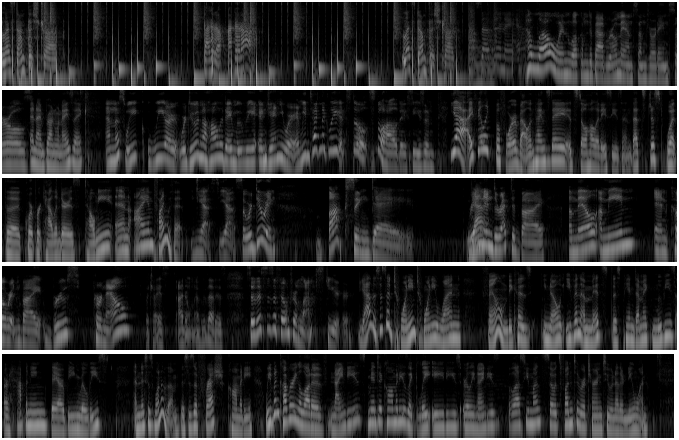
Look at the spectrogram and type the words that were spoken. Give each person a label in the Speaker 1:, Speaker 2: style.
Speaker 1: Let's dump this truck. Back it up, back it up. Let's dump this truck.
Speaker 2: Hello and welcome to Bad Romance. I'm Jordan Searles.
Speaker 3: And I'm Bronwyn Isaac.
Speaker 2: And this week we are we're doing a holiday movie in January. I mean technically it's still still holiday season.
Speaker 3: Yeah, I feel like before Valentine's Day, it's still holiday season. That's just what the corporate calendars tell me, and I am fine with it.
Speaker 2: Yes, yes. So we're doing Boxing Day. Written
Speaker 3: Yeah.
Speaker 2: and directed by Aml Ameen and co-written by Bruce Purnell, which I I don't know who that is. So this is a film from last year.
Speaker 3: Yeah, this is a 2021 film because, you know, even amidst this pandemic, movies are happening, they are being released. And this is one of them. This is a fresh comedy. We've been covering a lot of 90s romantic comedies, like late 80s, early 90s, the last few months. So it's fun to return to another new one.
